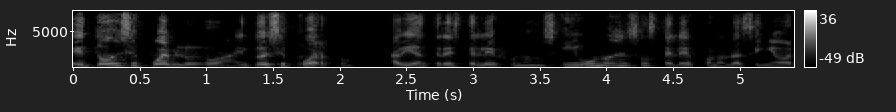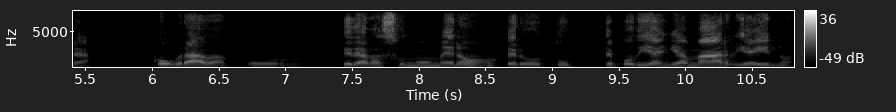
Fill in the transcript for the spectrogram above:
en todo ese pueblo, ¿ah? en todo ese puerto, habían tres teléfonos. Y uno de esos teléfonos, la señora cobraba por, te daba su número, pero tú te podían llamar y ahí no.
